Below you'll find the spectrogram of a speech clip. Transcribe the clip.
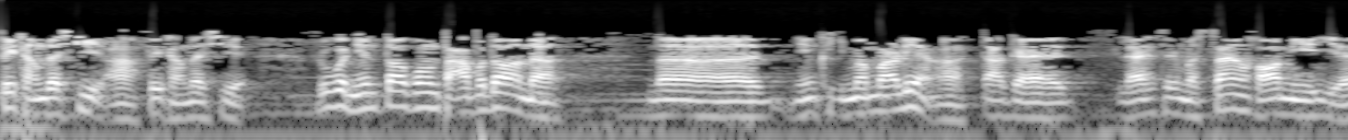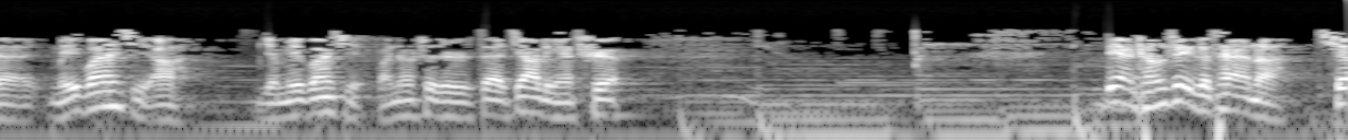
非常的细啊，非常的细。如果您刀工达不到呢，那您可以慢慢练啊，大概来这么三毫米也没关系啊，也没关系，反正是在家里面吃。练成这个菜呢，切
